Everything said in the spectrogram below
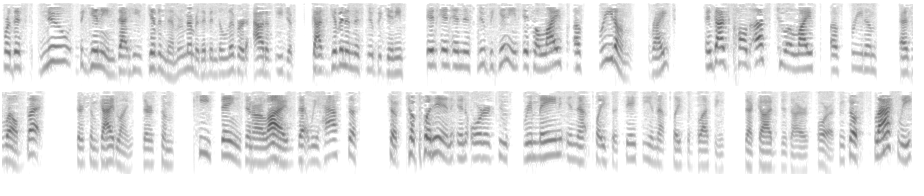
for this new beginning that He's given them. Remember, they've been delivered out of Egypt. God's given them this new beginning. In, in, in this new beginning, it's a life of freedom, right? And God's called us to a life of freedom as well. But there's some guidelines. There's some key things in our lives that we have to, to, to put in in order to remain in that place of safety, in that place of blessing that God desires for us. And so last week,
